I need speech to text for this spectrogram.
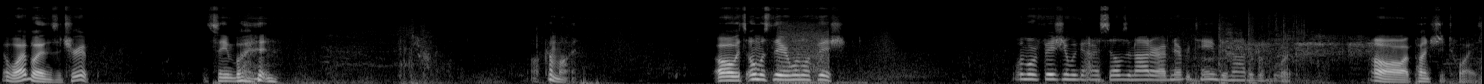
That Y button's a trip. Same button. Oh, come on. Oh, it's almost there. One more fish. One more fish and we got ourselves an otter. I've never tamed an otter before. Oh, I punched it twice.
